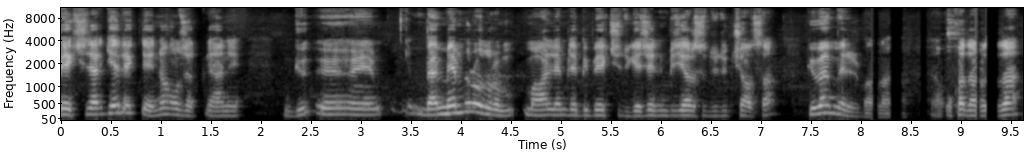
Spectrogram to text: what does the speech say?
bekçiler gerekli. Ne olacak yani e, ben memnun olurum mahallemde bir bekçi gecenin bir yarısı düdük çalsa güven verir bana. Yani o kadar da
